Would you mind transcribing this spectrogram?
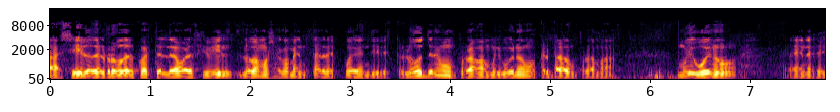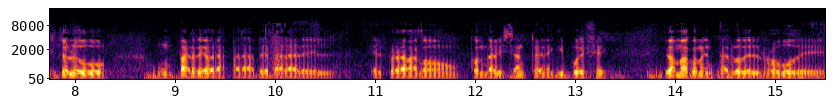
Ah, sí, lo del robo del cuartel de la Guardia Civil lo vamos a comentar después en directo. Luego tenemos un programa muy bueno, hemos preparado un programa muy bueno. Eh, necesito luego un par de horas para preparar el, el programa con, con, David Santos en equipo F y vamos a comentar lo del robo de,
